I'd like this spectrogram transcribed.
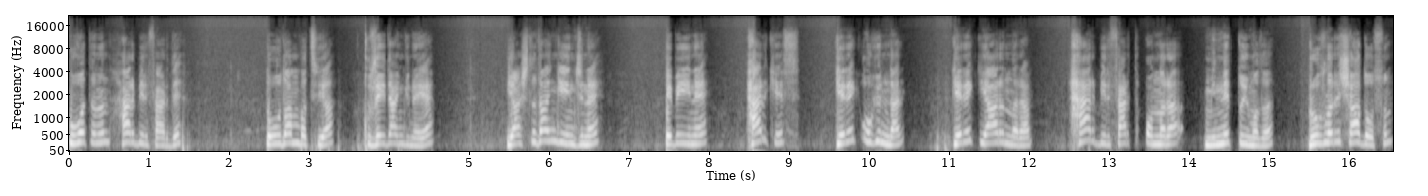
Bu vatanın her bir ferdi doğudan batıya, kuzeyden güneye, yaşlıdan gencine, bebeğine herkes gerek o günden gerek yarınlara her bir fert onlara minnet duymalı. Ruhları şad olsun,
